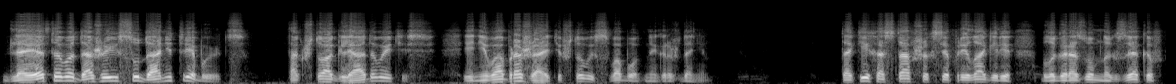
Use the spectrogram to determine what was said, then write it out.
Для этого даже и суда не требуется. Так что оглядывайтесь и не воображайте, что вы свободный гражданин. Таких оставшихся при лагере благоразумных зэков,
